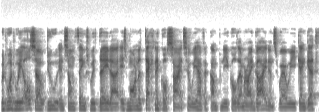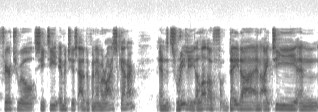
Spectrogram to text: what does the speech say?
But what we also do in some things with data is more on the technical side. So we have a company called MRIguidance where we can get virtual CT images out of an MRI scanner. And it's really a lot of data and IT and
